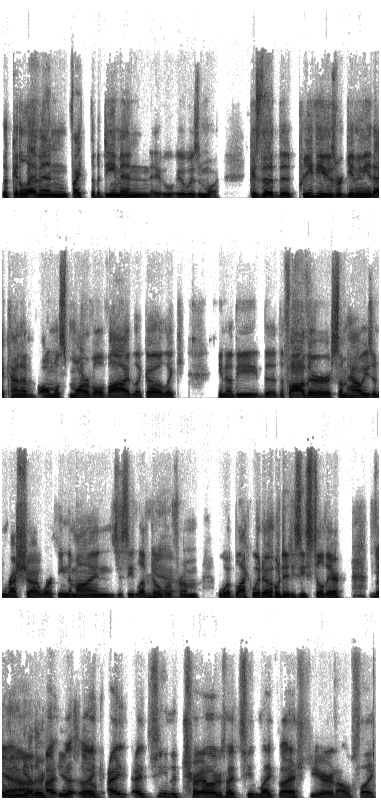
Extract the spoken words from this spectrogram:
look at Eleven fight the demon. It, it was more because the the previews were giving me that kind of almost Marvel vibe, like oh, like you know the the the father somehow he's in Russia working the mines. Is he left over from what Black Widow? Did is he still there filming the other? I, Yeah, so- like I, I'd seen the trailers. I'd seen like last year, and I was like,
